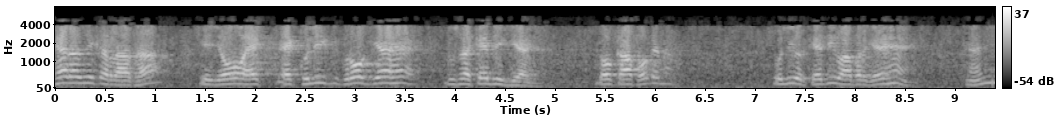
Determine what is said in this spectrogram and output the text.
خیر عرضی کر رہا تھا کہ جو ایک ایک کلی کی گروہ گیا ہے، دوسرا قیدی گیا ہے۔ دو کاپ ہو گئے نا۔ کلی اور قیدی وہاں پر گئے ہیں۔ ہاں جی؟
